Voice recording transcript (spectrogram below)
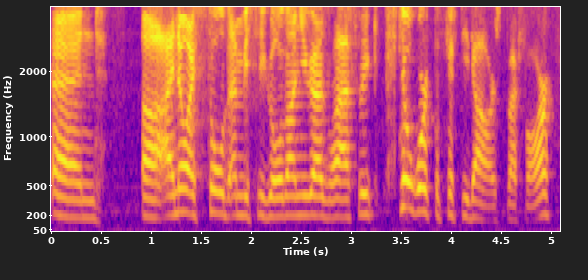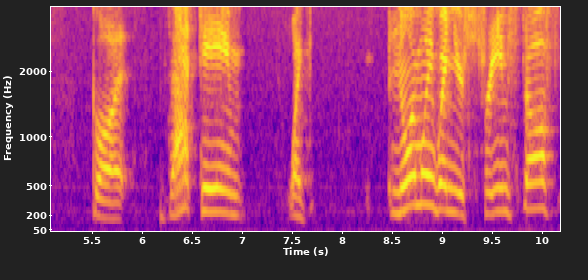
And uh, I know I sold NBC Gold on you guys last week. Still worth the fifty dollars by far, but that game, like, normally when you stream stuff,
